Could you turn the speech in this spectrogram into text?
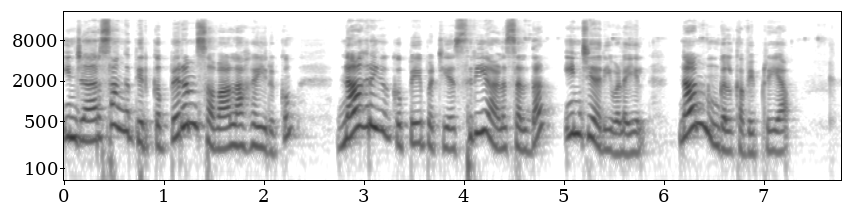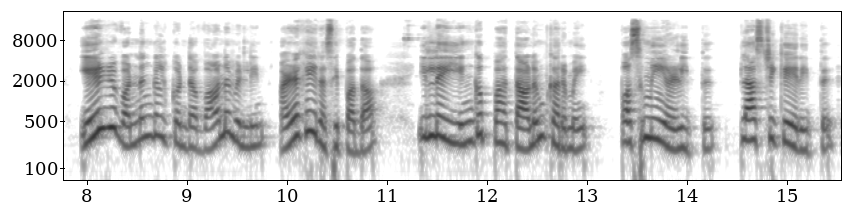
இன்று அரசாங்கத்திற்கு பெரும் சவாலாக இருக்கும் நாகரிக குப்பை பற்றிய சிறிய அலசல் தான் இன்றைய அறிவலையில். நான் உங்கள் கவிப்ரியா ஏழு வண்ணங்கள் கொண்ட வானவெள்ளின் அழகை ரசிப்பதா? இல்லை எங்கு பார்த்தாலும் கருமை. பசுமை அழித்து பிளாஸ்டிக்கை எரித்து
